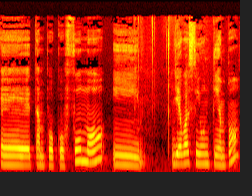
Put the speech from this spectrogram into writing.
eh, tampoco fumo y llevo así un tiempo.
